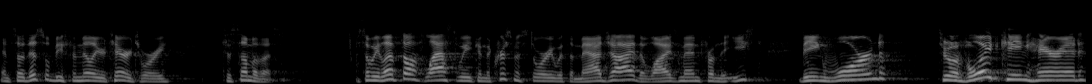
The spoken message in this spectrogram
And so, this will be familiar territory to some of us. So, we left off last week in the Christmas story with the Magi, the wise men from the east, being warned to avoid King Herod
